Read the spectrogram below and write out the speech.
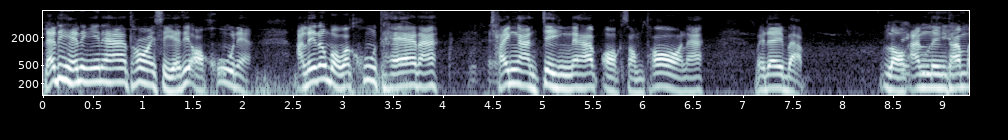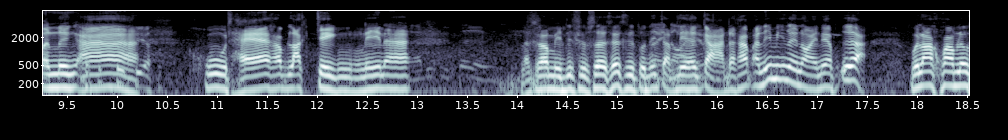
และที่เห็นอย่างนี้นะฮะท่อไอเสียที่ออกคู่เนี่ย อันนี้ต้องบอกว่าคู่แท้นะพูดแทนใช้งานจริงนะครับ ออกสองท่อนะ ไม่ได้แบบหลอกอันหนึงทำอันหนึงอ่าเดียวคู่แท้ครับรักจริงนี้นะฮะนะดิฟฟิวเซอร์แล้วก็มีดิฟฟิวเซอร์ก็คือตัวนี้จัดเรียงอากาศนะครับ อันนี้มีหน่อยๆเนี่ยเพื่อเวลาความเร็ว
